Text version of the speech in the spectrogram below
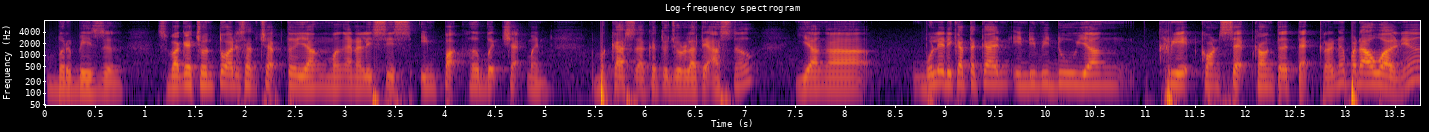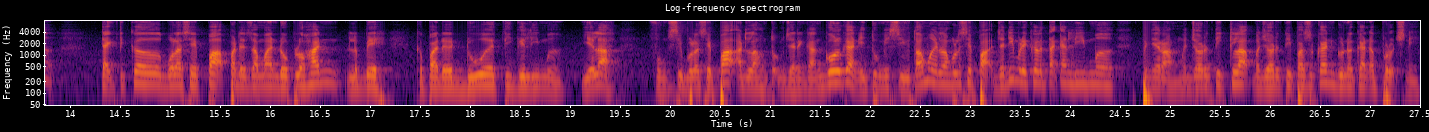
berbeza. Sebagai contoh ada satu chapter yang menganalisis impak Herbert Chapman bekas uh, ketua jurulatih Arsenal yang uh, boleh dikatakan individu yang create konsep counter attack kerana pada awalnya tactical bola sepak pada zaman 20-an lebih kepada 2-3-5 ialah fungsi bola sepak adalah untuk menjaringkan gol kan? Itu misi utama dalam bola sepak. Jadi mereka letakkan 5 penyerang. Majoriti klub majoriti pasukan gunakan approach ni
